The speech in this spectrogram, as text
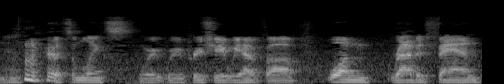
Yeah, Put some links. We, we appreciate. We have uh, one rabid fan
